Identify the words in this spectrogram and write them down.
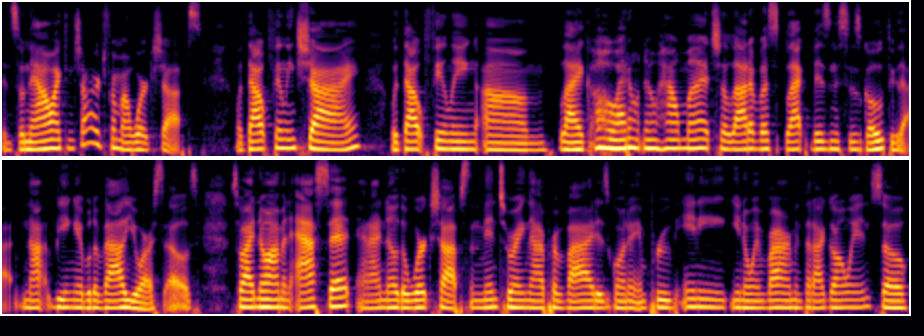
And so now I can charge for my workshops without feeling shy, without feeling um, like, oh, I don't know how much. A lot of us black businesses go through that, not being able to value ourselves. So I know I'm an asset and I know the workshops and mentoring that I provide is going to improve any, you know, environment that I go in. So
